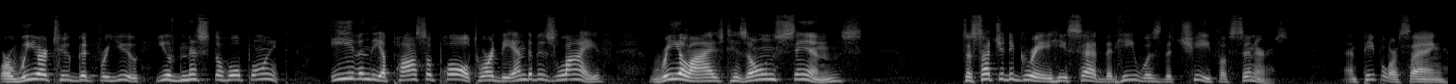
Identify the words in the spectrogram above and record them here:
or we are too good for you, you've missed the whole point. Even the Apostle Paul, toward the end of his life, realized his own sins to such a degree he said that he was the chief of sinners. And people are saying,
